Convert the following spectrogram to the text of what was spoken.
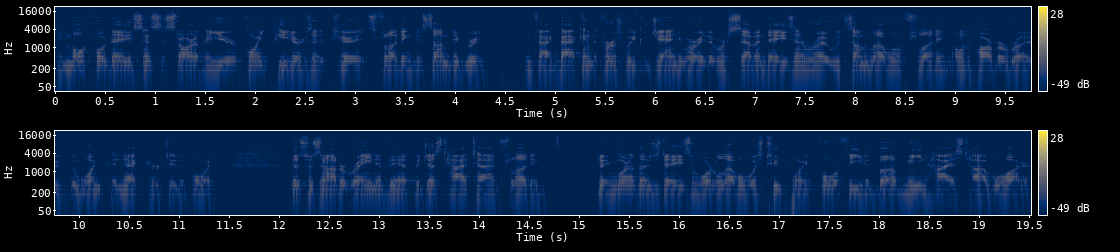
In multiple days since the start of the year, Point Peter has experienced flooding to some degree. In fact, back in the first week of January, there were seven days in a row with some level of flooding on Harbor Road, the one connector to the point. This was not a rain event, but just high tide flooding. During one of those days, the water level was 2.4 feet above mean highest high water.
